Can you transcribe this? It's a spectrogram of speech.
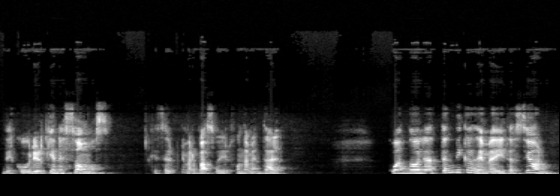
descubrir quiénes somos, que es el primer paso y el fundamental, cuando la técnica de meditación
